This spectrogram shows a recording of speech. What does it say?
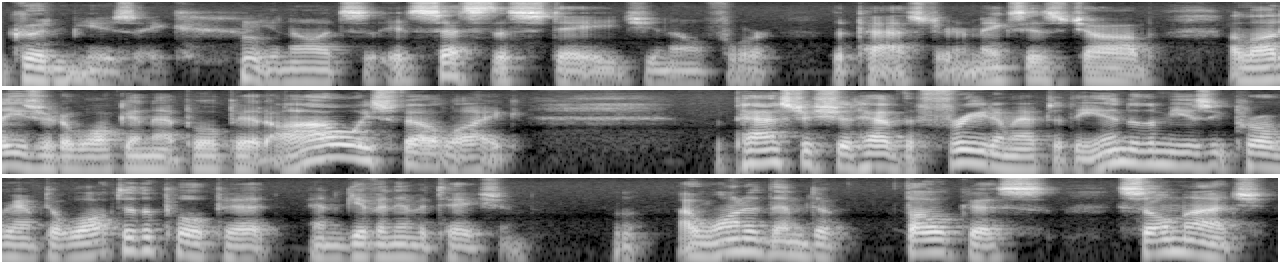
good music hmm. you know it's it sets the stage you know for the pastor and makes his job a lot easier to walk in that pulpit. I always felt like the pastor should have the freedom after the end of the music program to walk to the pulpit and give an invitation. Hmm. I wanted them to focus so much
